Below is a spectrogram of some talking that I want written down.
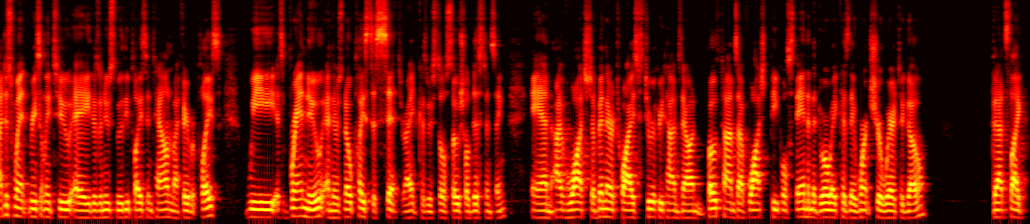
I just went recently to a there's a new smoothie place in town, my favorite place. We it's brand new and there's no place to sit, right? Because there's still social distancing. And I've watched I've been there twice, two or three times now and both times I've watched people stand in the doorway because they weren't sure where to go. That's like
